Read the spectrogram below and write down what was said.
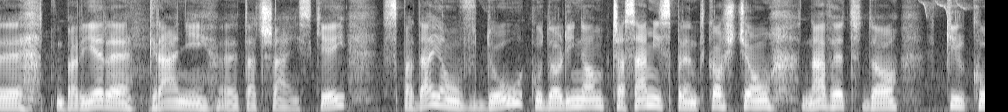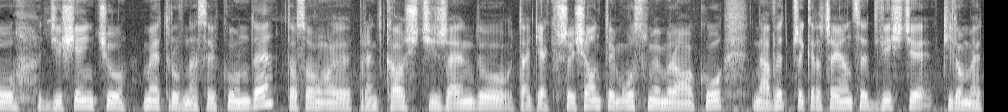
barierę granic E, tatrzańskiej spadają w dół ku dolinom, czasami z prędkością nawet do kilkudziesięciu metrów na sekundę. To są e, prędkości rzędu, tak jak w 1968 roku, nawet przekraczające 200 km e,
